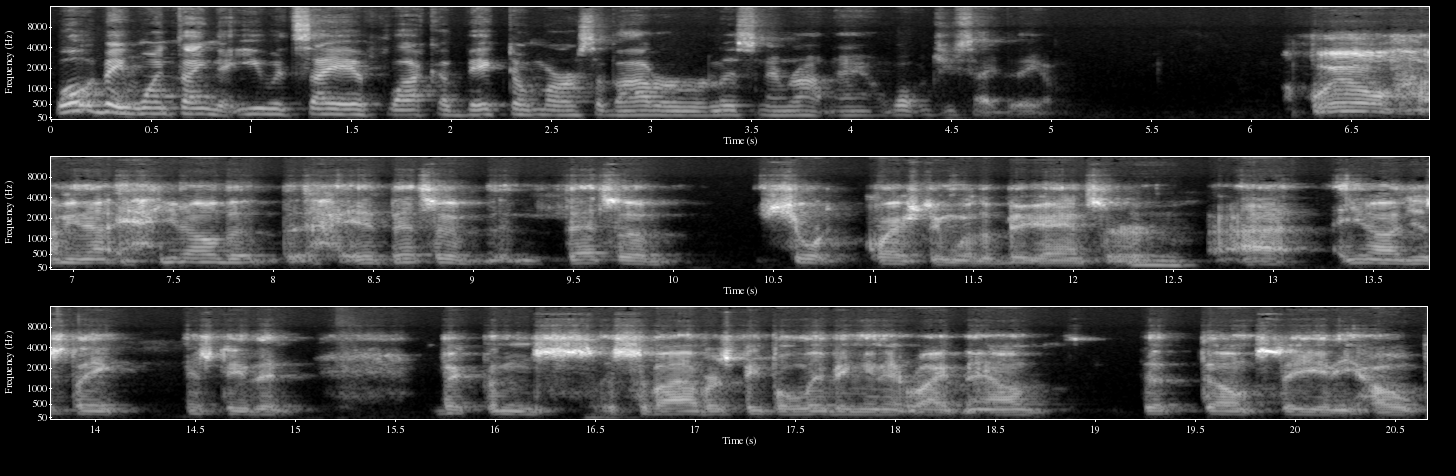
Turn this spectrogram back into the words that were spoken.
what would be one thing that you would say if like a victim or a survivor were listening right now? What would you say to them? Well, I mean, I, you know, the, the it, that's a that's a short question with a big answer. Mm. I, you know, I just think, That victims, survivors, people living in it right now that don't see any hope,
